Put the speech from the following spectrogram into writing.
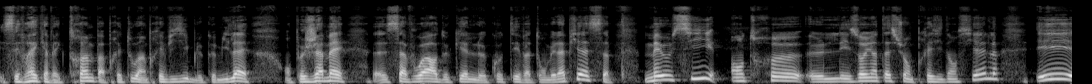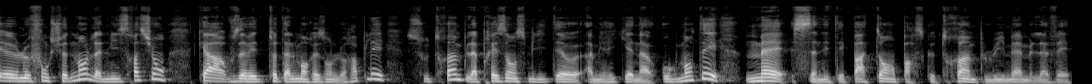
et c'est vrai qu'avec Trump, après tout imprévisible comme il est, on peut jamais euh, savoir de quel côté va tomber la pièce, mais aussi entre euh, les orientations présidentielles et euh, le fonctionnement de l'administration. Car vous avez totalement raison de le rappeler, sous Trump, la présence militaire américaine a augmenté, mais ça n'était pas tant parce que Trump lui-même l'avait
